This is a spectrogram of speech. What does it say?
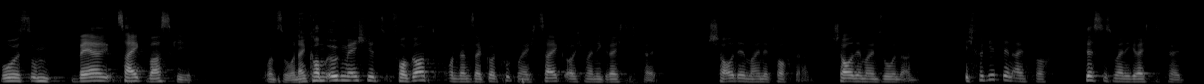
wo es um wer zeigt, was geht und so. Und dann kommen irgendwelche vor Gott und dann sagt Gott, guck mal, ich zeige euch meine Gerechtigkeit. Schau dir meine Tochter an, schau dir meinen Sohn an. Ich vergebe den einfach. Das ist meine Gerechtigkeit.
